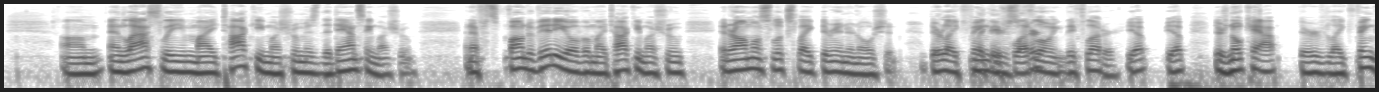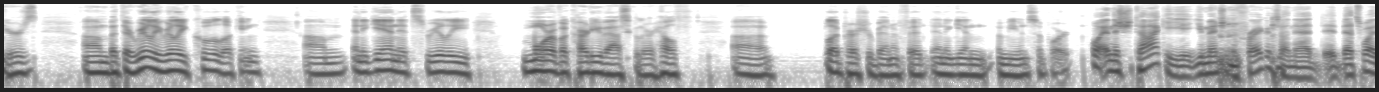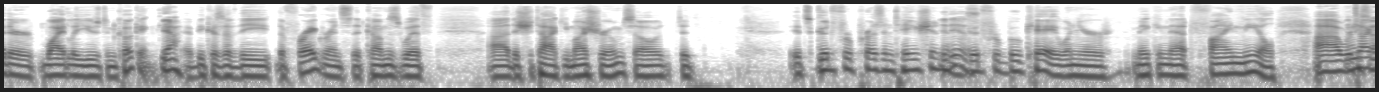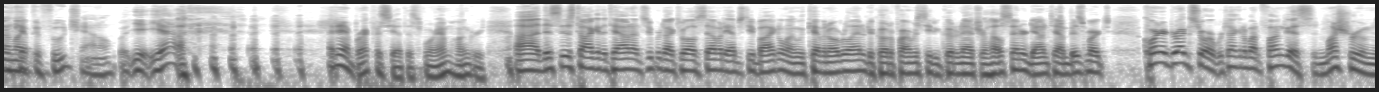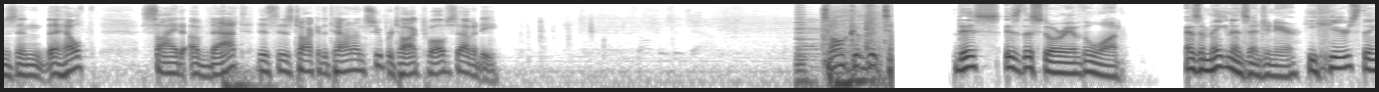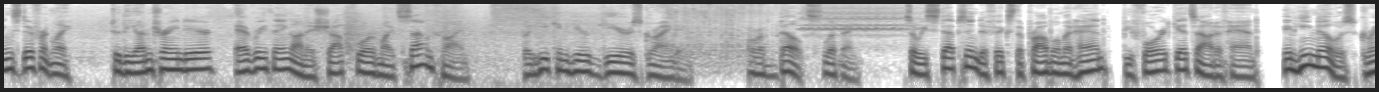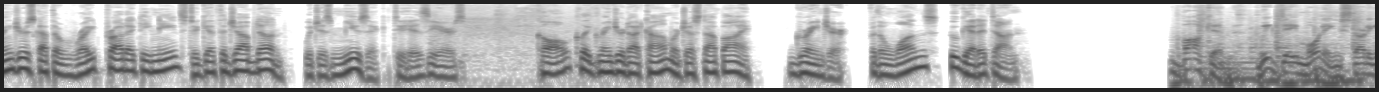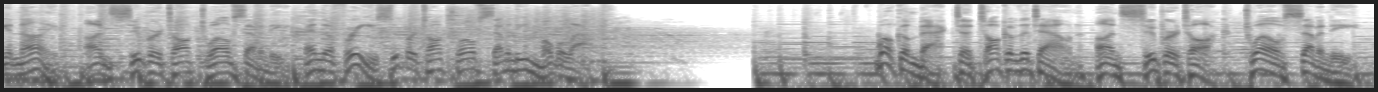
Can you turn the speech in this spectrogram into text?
Um, and lastly, maitake mushroom is the dancing mushroom. And I've found a video of a maitake mushroom, and it almost looks like they're in an ocean. They're like they fingers flutter? flowing. They flutter. Yep, yep. There's no cap. They're like fingers, um, but they're really, really cool looking. Um, and again, it's really more of a cardiovascular health, uh, blood pressure benefit, and again, immune support. Well, and the shiitake, you mentioned the fragrance on that. It, that's why they're widely used in cooking. Yeah. uh, because of the the fragrance that comes with uh, the shiitake mushroom. So it, it's good for presentation. It and is. good for bouquet when you're making that fine meal. Uh, we're Nice talking on like Kev- the Food Channel. Well, Yeah. I didn't have breakfast yet this morning. I'm hungry. Uh, this is Talk of the Town on Super Talk 1270. I'm Steve Bakken along with Kevin Oberlander, Dakota Pharmacy, Dakota Natural Health Center, downtown Bismarck's Corner Drugstore. We're talking about fungus and mushrooms and the health side of that. This is Talk of the Town on Super Talk 1270. Talk of the Town. This is the story of the one. As a maintenance engineer, he hears things differently. To the untrained ear, everything on his shop floor might sound fine, but he can hear gears grinding or a belt slipping. So he steps in to fix the problem at hand before it gets out of hand. And he knows Grainger's got the right product he needs to get the job done, which is music to his ears. Call, clickgrainger.com, or just stop by. Grainger, for the ones who get it done. Bakken. Weekday mornings starting at 9 on Super Talk 1270 and the free Super Talk 1270 mobile app. Welcome back to Talk of the Town on Super Talk 1270.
